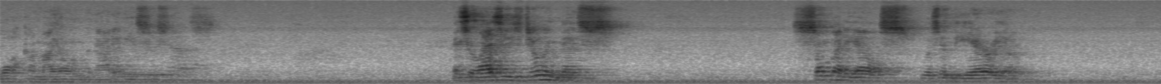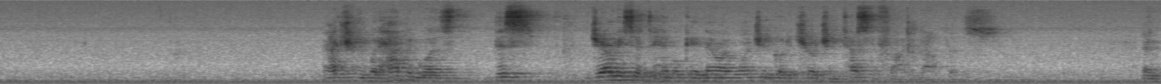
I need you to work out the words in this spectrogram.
walk on my own without any assistance. And so as he's doing this, somebody else was in the area. Actually, what happened was this, Jeremy said to him, okay, now I want you to go to church and testify about this. And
